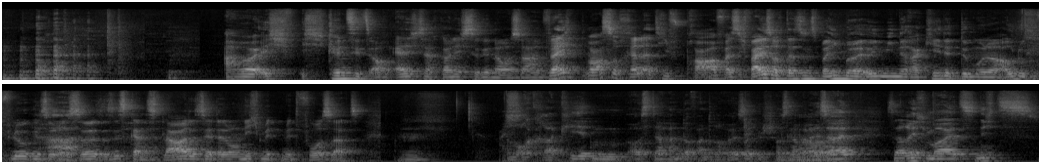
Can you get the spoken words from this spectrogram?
Aber ich, ich könnte es jetzt auch ehrlich gesagt gar nicht so genau sagen. Vielleicht war es auch relativ brav. Also ich weiß auch, dass uns manchmal irgendwie eine Rakete dumm oder ein Auto geflogen ist oder so. Das ist ganz klar. Das ist ja dann auch nicht mit, mit Vorsatz. Hm. Haben auch Raketen aus der Hand auf andere Häuser geschossen, aber Ja. das ist halt, sag ich mal, jetzt nichts.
